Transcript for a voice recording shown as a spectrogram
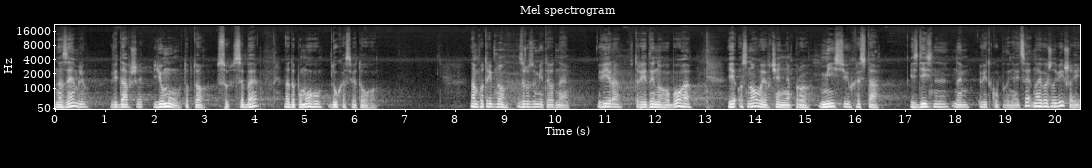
на землю, віддавши йому, тобто себе на допомогу Духа Святого. Нам потрібно зрозуміти одне: віра в триєдиного Бога є основою вчення про місію Христа і здійснене ним відкуплення. І це найважливіша і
